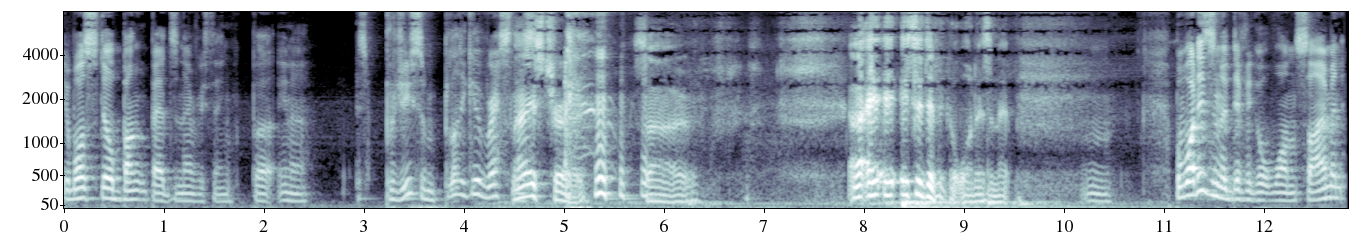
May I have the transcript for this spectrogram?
it was still bunk beds and everything, but you know, it's produced some bloody good wrestlers. That is true. so. Uh, it, it's a difficult one, isn't it? But what isn't a difficult one, Simon,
